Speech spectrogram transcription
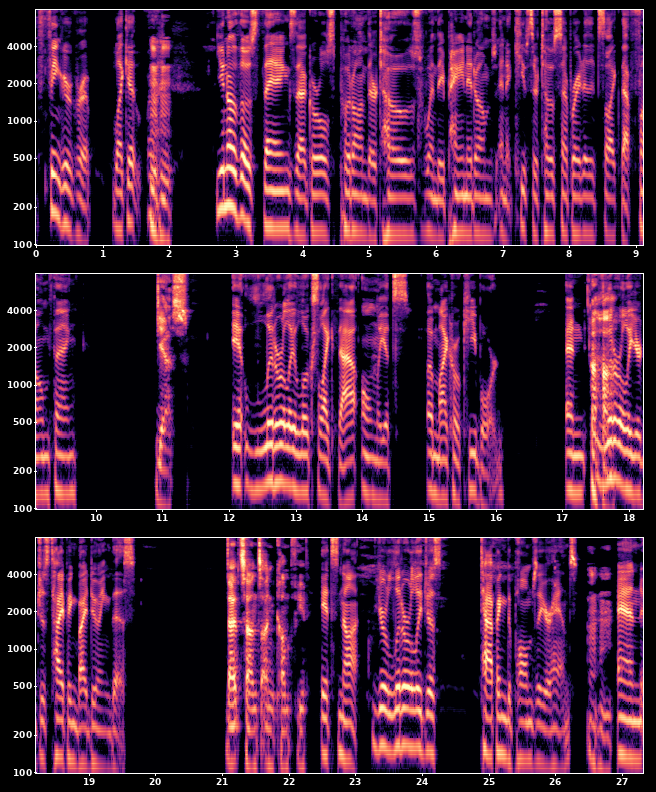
finger grip. Like it Mhm. you know those things that girls put on their toes when they painted them and it keeps their toes separated. It's like that foam thing. yes It literally looks like that only it's a micro keyboard. And Uh-huh. literally you're just typing by doing this. that sounds uncomfy It's not. You're literally just tapping the palms of your hands. mm-hmm. and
